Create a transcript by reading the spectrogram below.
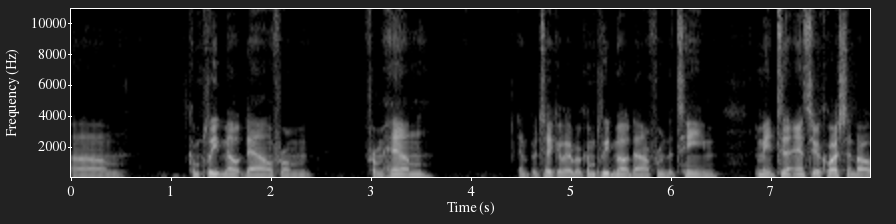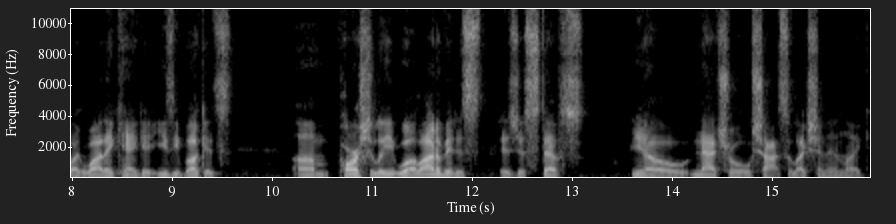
Um, complete meltdown from from him in particular, but complete meltdown from the team. I mean, to answer your question about like why they can't get easy buckets, um, partially, well, a lot of it is is just Steph's, you know, natural shot selection and like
